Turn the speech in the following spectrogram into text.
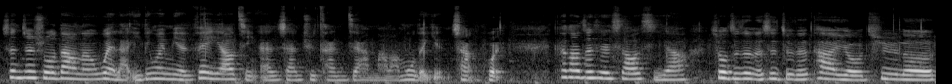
甚至说到呢，未来一定会免费邀请安山去参加妈妈木的演唱会。看到这些消息啊，秀智真的是觉得太有趣了，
